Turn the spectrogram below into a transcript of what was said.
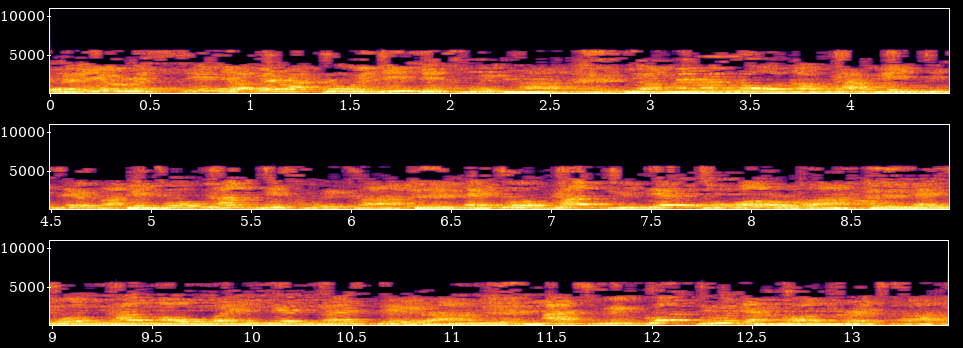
may you receive your miracle within this week. Uh, your miracle will not come in December; it will come this week. Uh, it will come today, tomorrow. Uh, it will come on Wednesday, Thursday. As we go through the conference, uh,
